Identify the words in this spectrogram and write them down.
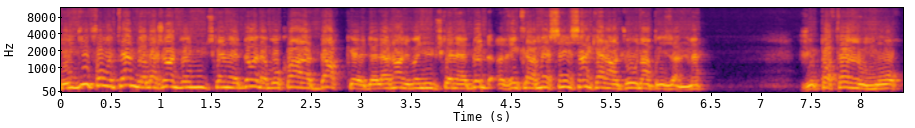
Et Guy Fontaine de l'Agent de venue du Canada, l'avocat doc de l'Agent de venue du Canada, réclamait 540 jours d'emprisonnement. J'ai pas fait un mois.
